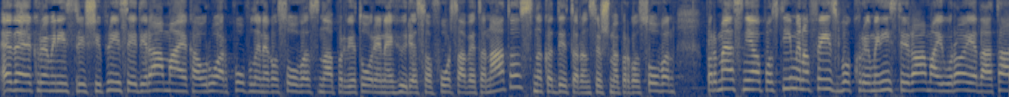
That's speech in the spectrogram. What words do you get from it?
Edhe kryeministri i Shqipërisë Edi Rama e ka uruar popullin e Kosovës në përvjetorin e hyrjes së forcave të NATO-s në këtë ditë të rëndësishme për Kosovën. Përmes një postimi në Facebook, kryeministri Rama i uroi edhe ata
